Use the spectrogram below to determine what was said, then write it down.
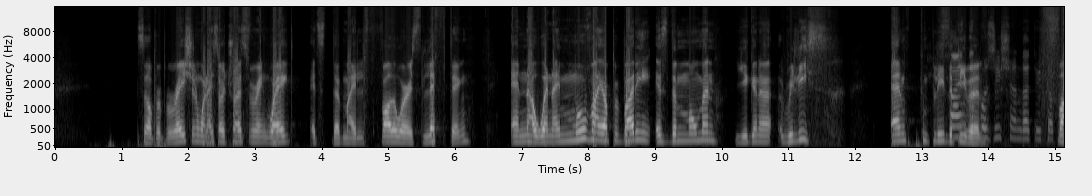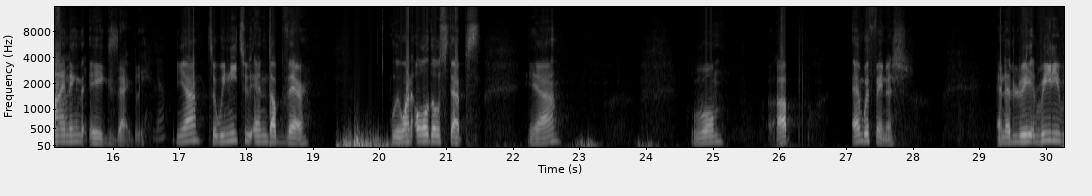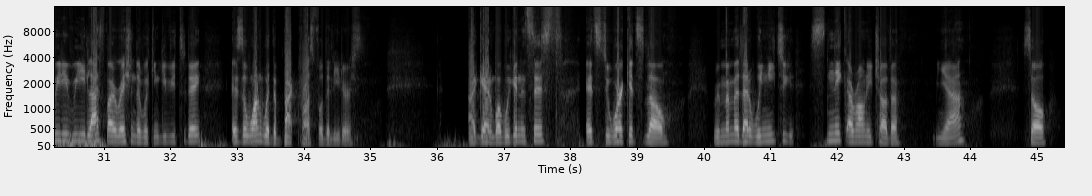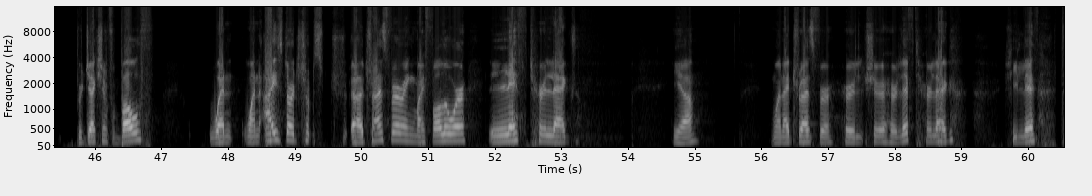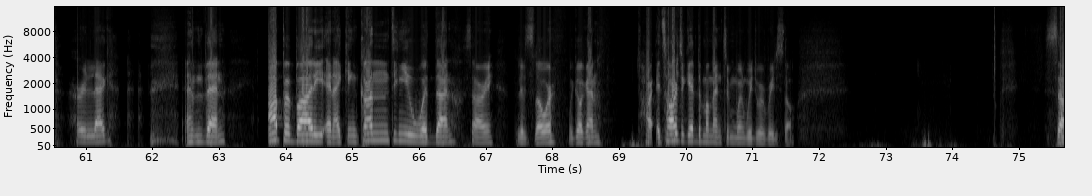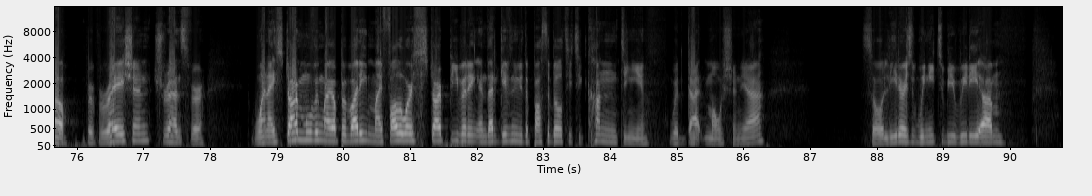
So preparation, when I start transferring weight, it's that my follower is lifting. And now when I move my upper body is the moment you're gonna release and complete the Find pivot. the position that we Finding about. the, exactly. Yeah. Yeah. So we need to end up there. We want all those steps. Yeah. Boom. Up. And we finish. And a re- really, really, really last variation that we can give you today is the one with the back cross for the leaders. Again, what we can insist it's to work it slow. Remember that we need to sneak around each other. Yeah. So projection for both. When when I start tr- uh, transferring my follower, lift her legs. Yeah. When I transfer her, sure her lift her leg, she lift her leg, and then upper body, and I can continue with that. Sorry, a little bit slower. We go again. It's hard, it's hard to get the momentum when we do it really slow. So, preparation, transfer. When I start moving my upper body, my followers start pivoting, and that gives me the possibility to continue with that motion, yeah? So, leaders, we need to be really um,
